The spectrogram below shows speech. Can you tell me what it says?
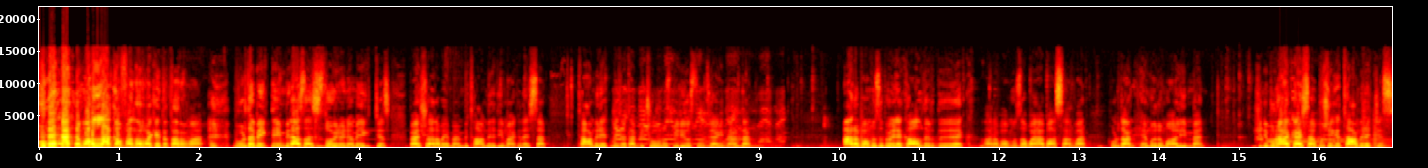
Vallahi kafana roket atarım ha. Burada bekleyin birazdan sizle oyun oynamaya gideceğiz. Ben şu arabayı hemen bir tamir edeyim arkadaşlar. Tamir etmeyi zaten birçoğunuz biliyorsunuz yayınlardan. Arabamızı böyle kaldırdık. Arabamızda bayağı bir hasar var. Buradan hammer'ımı alayım ben. Şimdi bunu arkadaşlar bu şekilde tamir edeceğiz.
